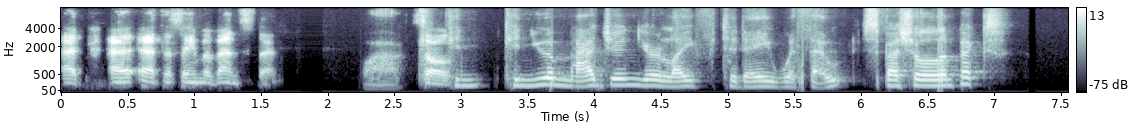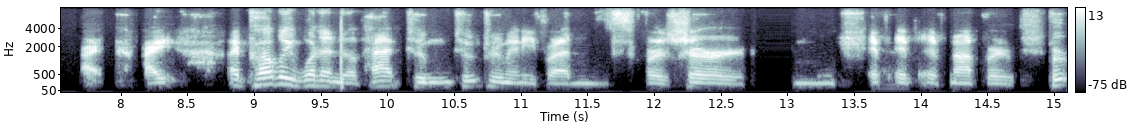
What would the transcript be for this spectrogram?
at at the same events then. Wow. So can can you imagine your life today without Special Olympics? I I I probably wouldn't have had too too too many friends for sure if if, if not for, for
